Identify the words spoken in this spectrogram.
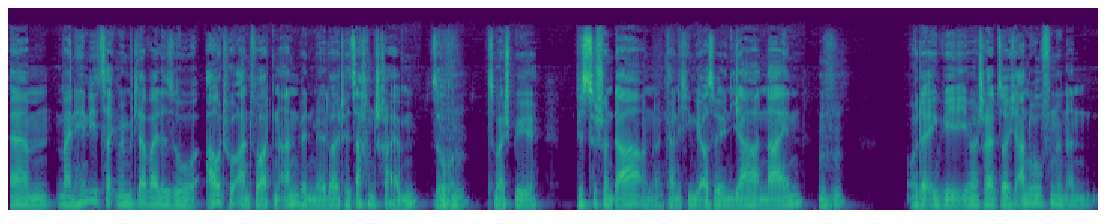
Ähm, mein Handy zeigt mir mittlerweile so Auto-Antworten an, wenn mir Leute Sachen schreiben. So Mhm. zum Beispiel, bist du schon da? Und dann kann ich irgendwie auswählen, ja, nein. Mhm. Oder irgendwie jemand schreibt, soll ich anrufen? Und dann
